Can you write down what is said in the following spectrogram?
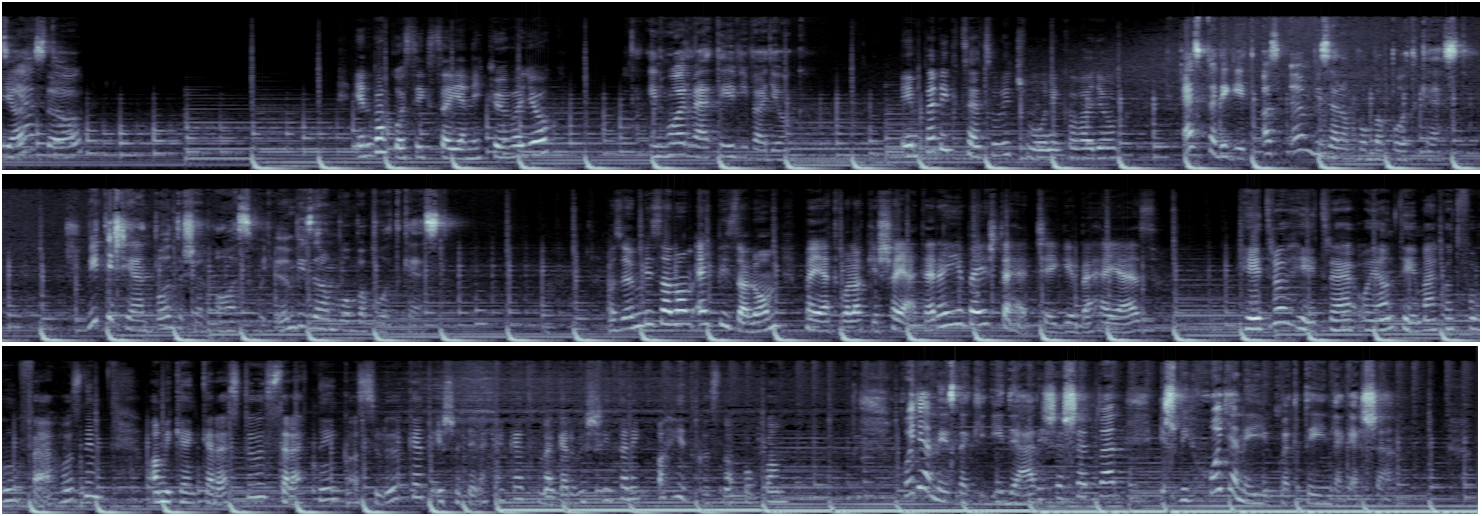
Sziasztok! Én Bakos Ixa Jenikő vagyok. Én Horváth Évi vagyok. Én pedig Ceculics Mónika vagyok. Ez pedig itt az Önbizalombomba Podcast. Mit is jelent pontosan az, hogy Önbizalombomba Podcast? Az önbizalom egy bizalom, melyet valaki saját erejébe és tehetségébe helyez. Hétről hétre olyan témákat fogunk felhozni, amiken keresztül szeretnénk a szülőket és a gyerekeket megerősíteni a hétköznapokban. Hogyan néz neki ideális esetben, és mi hogyan éljük meg ténylegesen?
